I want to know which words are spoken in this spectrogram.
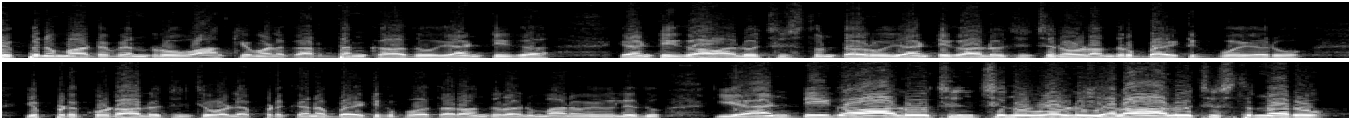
చెప్పిన మాట వినరు వాక్యం వాళ్ళకి అర్థం కాదు. యాంటీగా యాంటీగా ఆలోచిస్తుంటారు. యాంటీగా ఆలోచించిన వాళ్ళు అందరూ బయటికి పోయారు. ఇప్పటికి కూడా ఆలోచించే వాళ్ళు ఎప్పటికైనా బయటికి పోతారు. అందులో అనుమానం ఏమీ లేదు. యాంటీగా ఆలోచించిన వాళ్ళు ఎలా ఆలోచిస్తున్నారు?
